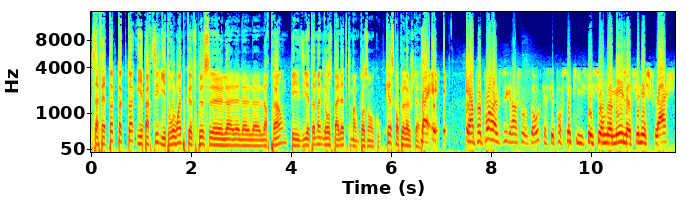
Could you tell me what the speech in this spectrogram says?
ça fait toc, toc, toc, il est parti, il est trop loin pour que tu puisses euh, le, reprendre, puis il dit, il y a tellement de grosses palettes qu'il manque pas son coup. Qu'est-ce qu'on peut rajouter à ça? Ben, et, et, on peut pas rajouter grand-chose d'autre, que c'est pour ça qu'il s'est surnommé le finish flash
